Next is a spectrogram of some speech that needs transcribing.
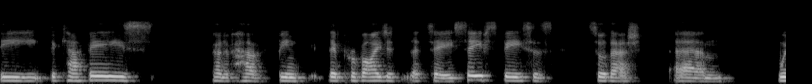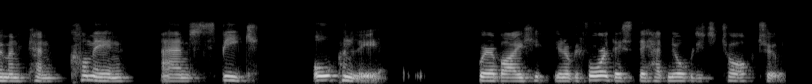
the the cafes kind of have been they provided let's say safe spaces so that um, women can come in and speak openly whereby you know before this they had nobody to talk to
